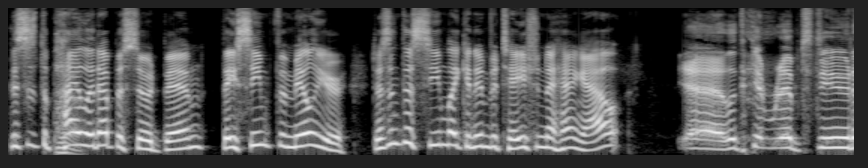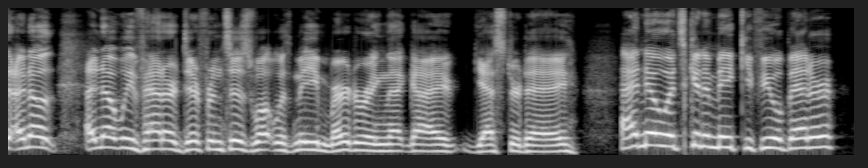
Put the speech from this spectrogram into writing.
This is the pilot episode, Ben. They seem familiar. Doesn't this seem like an invitation to hang out? Yeah, let's get ripped, dude. I know I know we've had our differences, what with me murdering that guy yesterday. I know it's gonna make you feel better.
